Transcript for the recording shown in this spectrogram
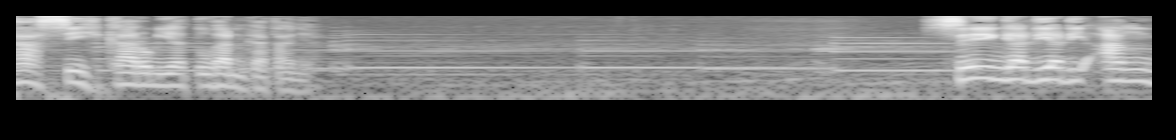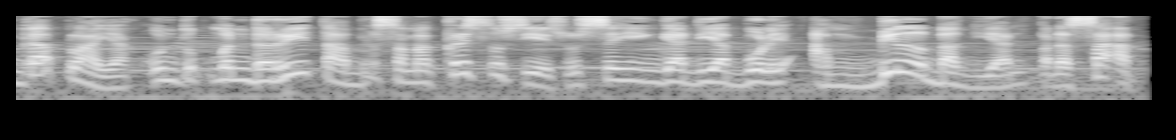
kasih karunia Tuhan katanya. Sehingga dia dianggap layak untuk menderita bersama Kristus Yesus sehingga dia boleh ambil bagian pada saat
